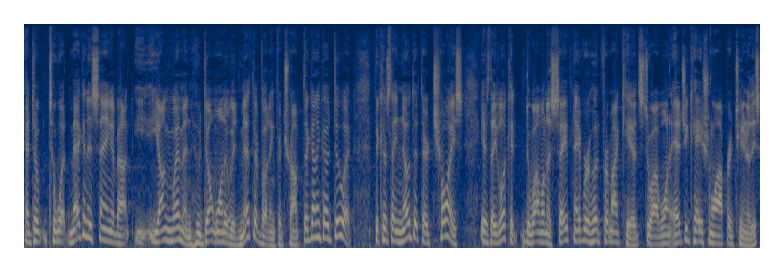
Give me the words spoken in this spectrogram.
And to, to what Meghan is saying about young women who don't want to mm-hmm. admit they're voting for Trump, they're going to go do it because they know that their choice is they look at do I want a safe neighborhood for my kids? Do I want educational opportunities?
